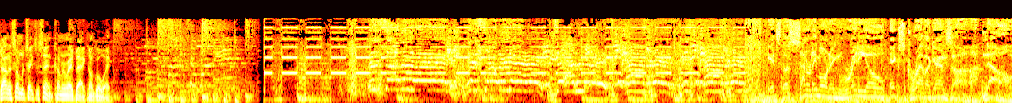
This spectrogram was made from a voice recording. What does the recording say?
Donna Summer takes us in. Coming right back. Don't go away. It's Saturday! It's Saturday! Saturday! Saturday! It's Saturday! It's the Saturday morning radio extravaganza. Now,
